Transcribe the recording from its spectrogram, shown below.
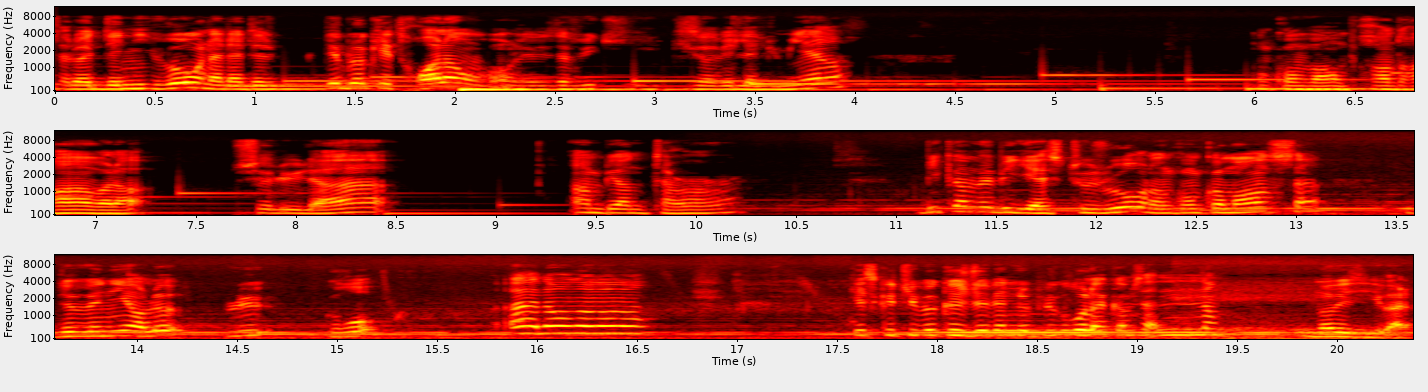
ça doit être des niveaux. On en a débloqué trois là. On, les a vu qu'ils avaient de la lumière. Donc on va en prendre un, voilà celui-là, Ambient Terror, Become the Biggest toujours, donc on commence, devenir le plus gros. Ah non, non, non, non Qu'est-ce que tu veux que je devienne le plus gros là, comme ça? Non Mauvaise idée, voilà.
